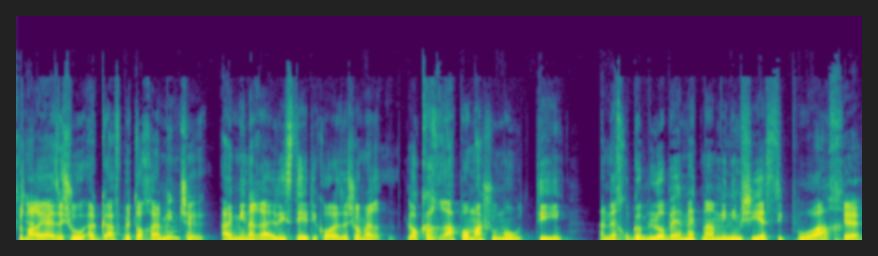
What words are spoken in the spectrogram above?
כלומר כן. היה איזשהו אגף בתוך הימין שהימין הריאליסטי הייתי קורא לזה שאומר לא קרה פה משהו מהותי אנחנו גם לא באמת מאמינים שיהיה סיפוח. כן.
